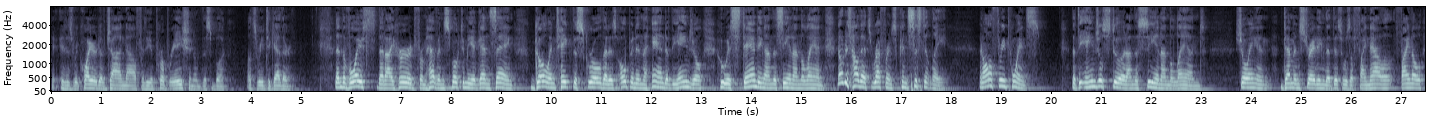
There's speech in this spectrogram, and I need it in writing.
it is required of John now for the appropriation of this book. Let's read together. Then the voice that I heard from heaven spoke to me again, saying, Go and take the scroll that is open in the hand of the angel who is standing on the sea and on the land. Notice how that's referenced consistently in all three points that the angel stood on the sea and on the land, showing and demonstrating that this was a final, final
